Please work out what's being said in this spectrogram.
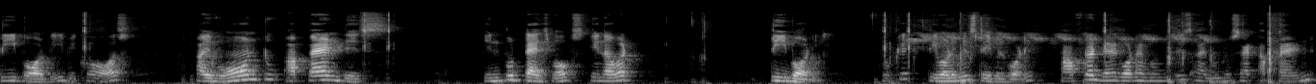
t body because i want to append this input text box in our t body. Okay? T body means table body. After that what i'm going to do is i'm going to set append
